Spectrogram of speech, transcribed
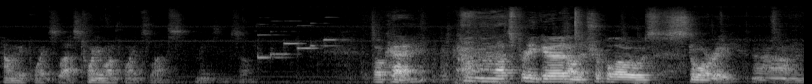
how many points less? 21 points less. Amazing. So, okay, that's pretty good on the triple O's story. Um,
